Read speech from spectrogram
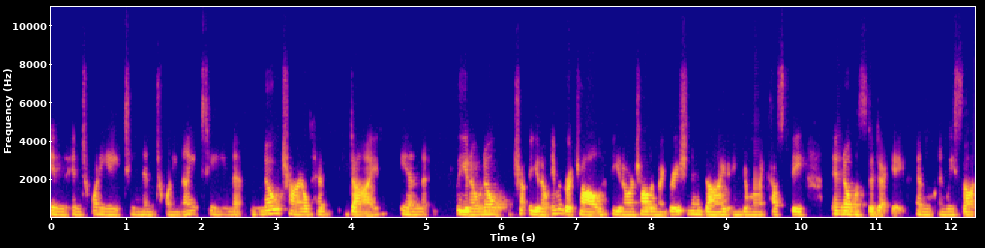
in in 2018 and 2019. No child had died in you know, no, you know, immigrant child, you know, our child in migration had died in government custody in almost a decade. And, and we saw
